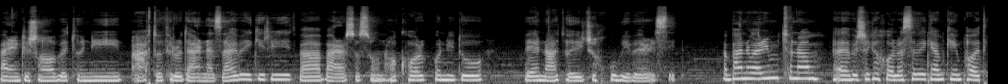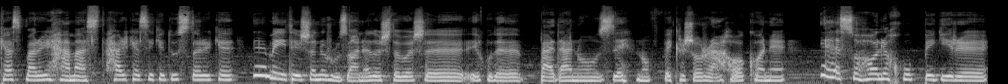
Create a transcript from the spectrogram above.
برای اینکه شما بتونید اهدافی رو در نظر بگیرید و بر اساس اونها کار کنید و به نتایج خوبی برسید. بنابراین می‌تونم به شکل خلاصه بگم که این پادکست برای همه است. هر کسی که دوست داره که یه مدیتیشن روزانه داشته باشه یه خرده بدن و ذهن و فکرش رو رها کنه یه حس و حال خوب بگیره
